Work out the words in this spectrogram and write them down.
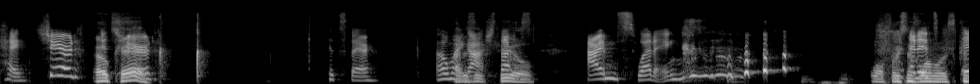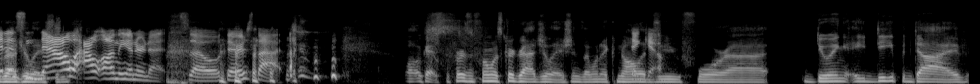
Okay. Shared. Okay. It's shared. It's there. Oh my gosh. That was, I'm sweating. well, first and, and foremost, congratulations. It is now out on the internet. So there's that. well, okay. So first and foremost, congratulations. I want to acknowledge you. you. for uh, doing a deep dive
